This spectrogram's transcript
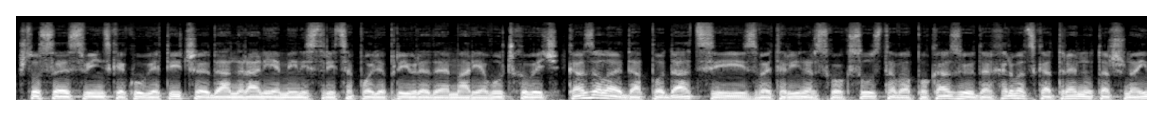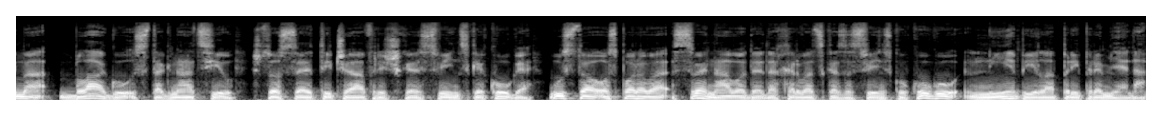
Što se svinjske kuge tiče, dan ranije ministrica poljoprivrede Marija Vučković kazala je da podaci iz veterinarskog sustava pokazuju da Hrvatska trenutačno ima blagu stagnaciju što se tiče afričke svinjske kuge. Usto osporava sve navode da Hrvatska za svinjsku kugu nije bila pripremljena.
